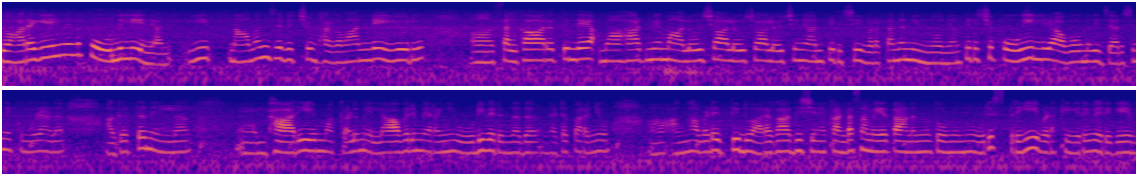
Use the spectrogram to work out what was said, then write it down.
ദ്വാരകയിൽ നിന്ന് പോകുന്നില്ലേ ഞാൻ? ഈ നാമം ജപിച്ചു ഭഗവാന്റെ ഈ ഒരു സൽക്കാരത്തിന്റെ മഹാത്മ്യം ആലോചിച്ച് ആലോചിച്ച് ആലോചിച്ച് ഞാൻ തിരിച്ച് ഇവിടെ തന്നെ നിന്നു. ഞാൻ തിരിച്ച് പോയില്ലാവോ എന്ന് വിചാരിച്ച് നിൽക്കുമ്പോഴാണ് അകത്ത് നിന്ന് ഭാര്യയും മക്കളും എല്ലാവരും ഇറങ്ങി ഓടി വരുന്നത് എന്നിട്ട് പറഞ്ഞു "ആ, അങ്ങ് അവിടെ എത്തി ദ്വാരകാധീശനെ കണ്ട സമയത്താണെന്ന് തോന്നുന്നു. ഒരു സ്ത്രീ ഇവിടെ കയറി വരികയും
